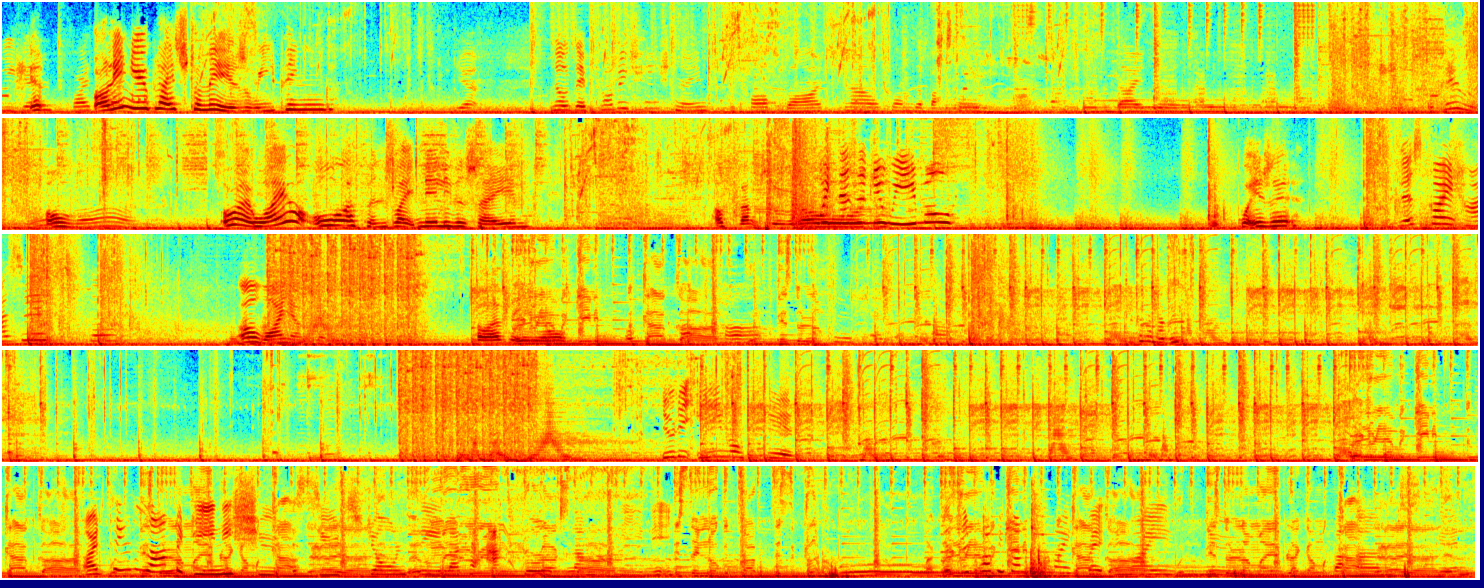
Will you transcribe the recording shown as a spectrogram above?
we get Yep. fight. Only new place to me is Weeping. Yeah. No, they probably changed names to Half Guards now from the battle that I did. Okay, Oh. Alright, why are all weapons like nearly the same? Oh, thanks for the Wait, there's a new emote! What is it? This guy has it, though. Oh, why not? Oh, I have the Burning email. Lamborghini, a cop car, with a pistol Do the emote shit. I think Lamborghini shoot the suits Jonesy like an actual Lamborghini. This ain't no guitar, this a club. My This is probably gonna be my cop fa- car. my pistol on my hip like I'm a cop. um,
